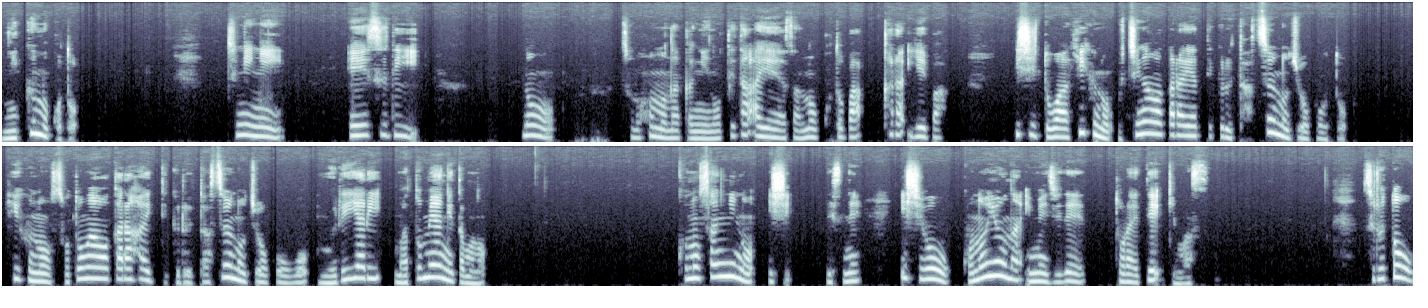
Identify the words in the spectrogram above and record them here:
憎むこと。次に ASD のその本の中に載ってたあややさんの言葉から言えば、意志とは皮膚の内側からやってくる多数の情報と、皮膚の外側から入ってくる多数の情報を無理やりまとめ上げたもの。この3人の意志ですね。意志をこのようなイメージで捉えていきます。すると、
